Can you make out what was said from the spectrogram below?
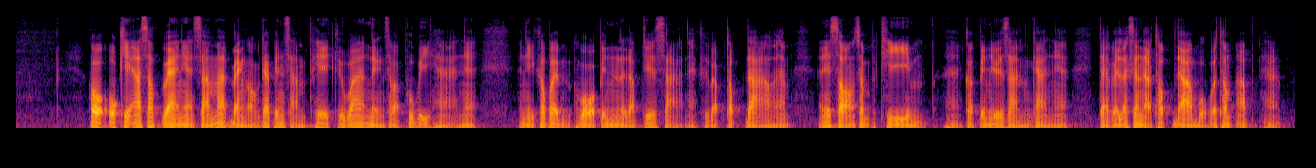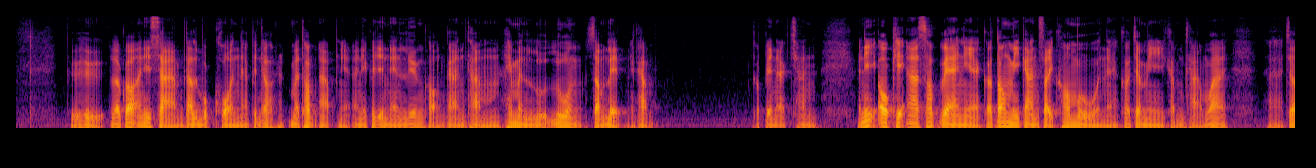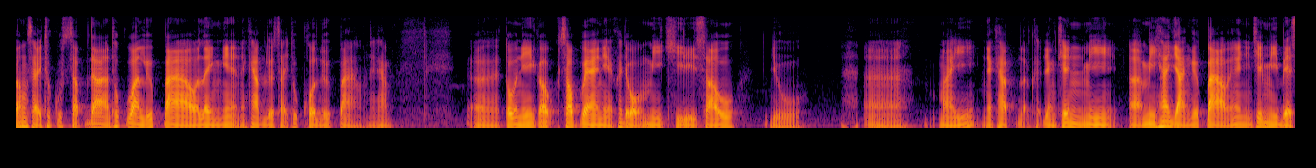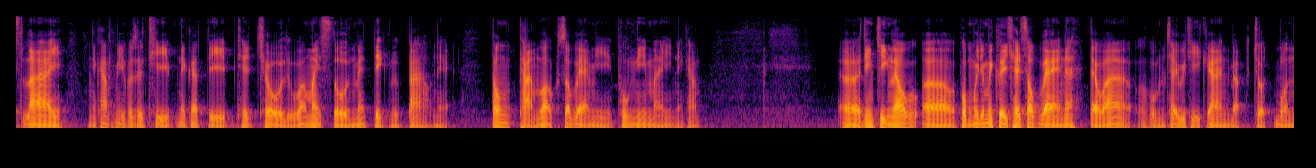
ก็ OKR ซอฟต์แวร์เนี่ยสามารถแบ่งออกได้เป็น 3 ประเภท คือว่า 1สำหรับผู้บริหารเนี่ยอันนี้เขาไปเขาบอกว่าเป็นระดับยุทธศาสตร์นะคือแบบ top down นะครับอันที่2สำหรับทีมก็เป็นยุทธศาสตร์เหมือนกันนะแต่เป็นลักษณะ top down บวกว่า bottom up นะครับ คือแล้วก็อันที่ 3 แต่ละบุคคลนะเป็น bottom up เนี่ยอันนี้ก็จะเน้นเรื่องของการทำให้มันลุล่วงสำเร็จนะครับก็เป็น action อันนี้ OKR ซอฟต์แวร์เนี่ยก็ต้องมีการใส่ข้อมูลนะก็จะมีคำถามว่าจะต้องใส่ทุกสัปดาห์ทุกวันหรือเปล่าอะไรเงี้ยนะครับหรือใส่ทุกคนหรือเปล่านะครับตัวนี้ก็ซอฟต์แวร์เนี่ยเขาจะบอกว่ามี key result อยู่ไหมนะครับอย่างเช่นมีมี 5 อย่างหรือเปล่า อย่างเช่นมี baseline นะครับมี positive negative threshold หรือว่า milestone metric หรือเปล่าเนี่ย ต้องถามว่าซอฟต์แวร์มีพวกนี้ไหมนะครับเออจริงๆแล้วเออผมก็ยังไม่เคยใช้ซอฟต์แวร์นะแต่ว่าผมใช้วิธีการแบบจดบน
